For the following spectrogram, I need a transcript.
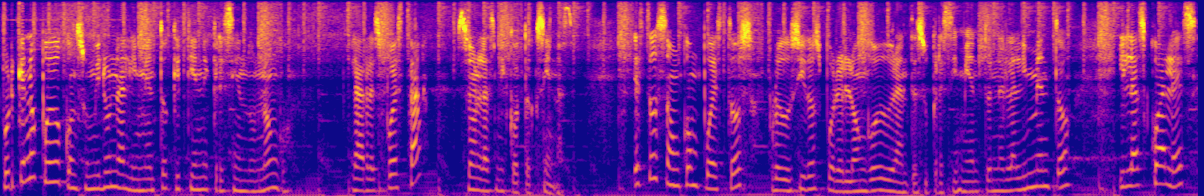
¿por qué no puedo consumir un alimento que tiene creciendo un hongo? La respuesta son las micotoxinas. Estos son compuestos producidos por el hongo durante su crecimiento en el alimento y las cuales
